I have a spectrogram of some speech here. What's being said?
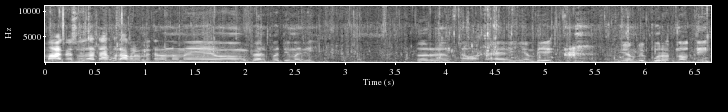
मागं सुद्धा टाकू लागलो मित्रांनो मी गणपतीमध्ये. तर तेव्हा काय एम बी एम बी पुरत नव्हती.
